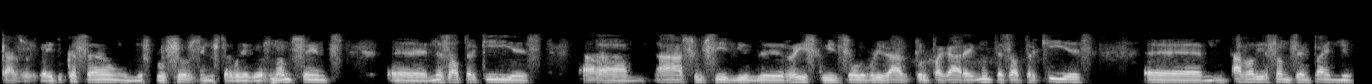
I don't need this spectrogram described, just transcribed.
casos da educação, nos professores e nos trabalhadores não docentes, eh, nas autarquias, há, há subsídio de risco e insalubridade por pagar em muitas autarquias, uh, a avaliação de desempenho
